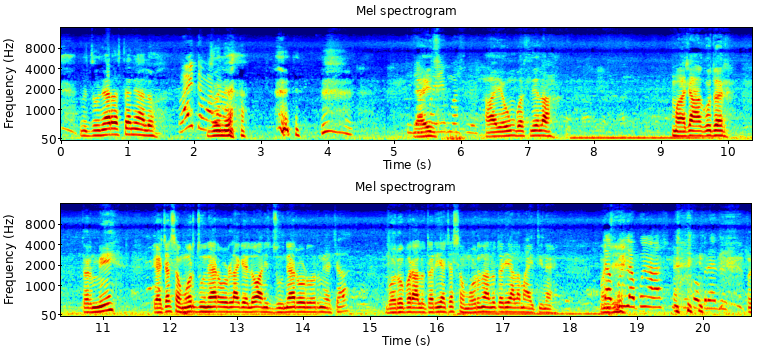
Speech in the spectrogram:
मी जुन्या रस्त्याने आलो. जुन्या बसलो. हा येऊन बसलेला. माझ्या अगोदर. तर मी याच्या समोर जुन्या रोडला गेलो आणि जुन्या रोडवरून याच्या बरोबर आलो. तरी याच्या समोरून आलो तरी याला माहिती नाही. लपून म्हणजे लपून आला कोपऱ्यात मग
